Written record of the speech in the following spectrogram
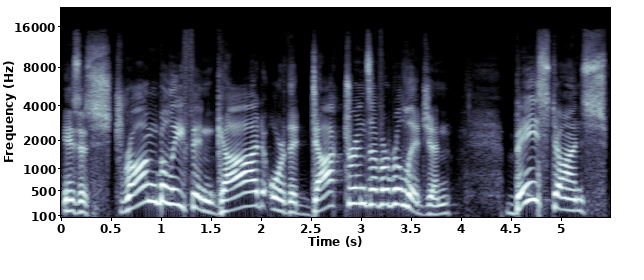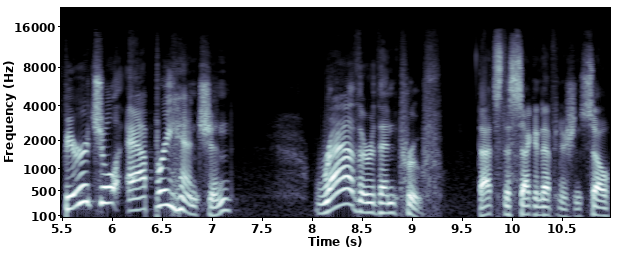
is a strong belief in God or the doctrines of a religion based on spiritual apprehension rather than proof. That's the second definition. So,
